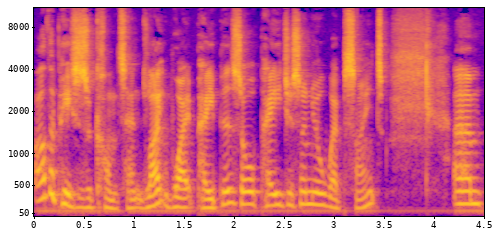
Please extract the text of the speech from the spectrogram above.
other pieces of content like white papers or pages on your website. Um,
